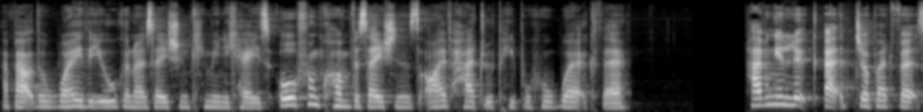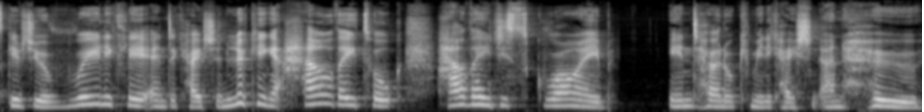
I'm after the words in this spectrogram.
about the way the organization communicates or from conversations I've had with people who work there. Having a look at job adverts gives you a really clear indication looking at how they talk, how they describe internal communication and who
